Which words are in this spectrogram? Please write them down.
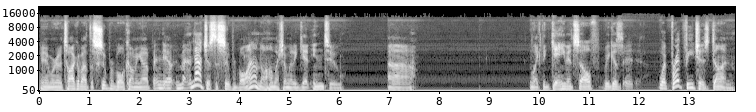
And we're going to talk about the Super Bowl coming up, and uh, not just the Super Bowl. I don't know how much I'm going to get into, uh, like the game itself, because it, what Brett Veach has done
